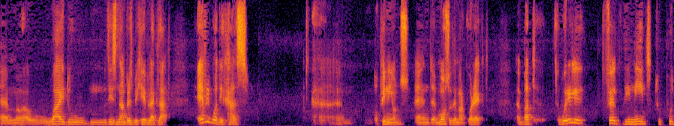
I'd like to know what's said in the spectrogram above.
um, why do these numbers behave like that? Everybody has um, opinions and most of them are correct, but we really felt the need to put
